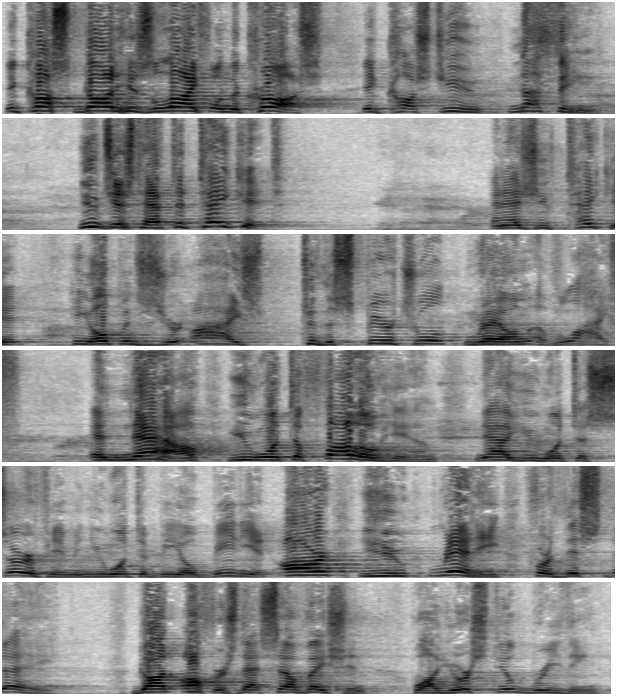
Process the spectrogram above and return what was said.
It cost God His life on the cross. It cost you nothing. You just have to take it. And as you take it, He opens your eyes to the spiritual realm of life. And now you want to follow Him. Now you want to serve Him and you want to be obedient. Are you ready for this day? God offers that salvation while you're still breathing.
